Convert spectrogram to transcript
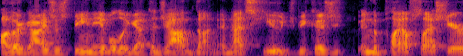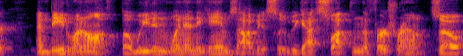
Other guys just being able to get the job done. And that's huge because in the playoffs last year, Embiid went off, but we didn't win any games, obviously. We got swept in the first round. So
